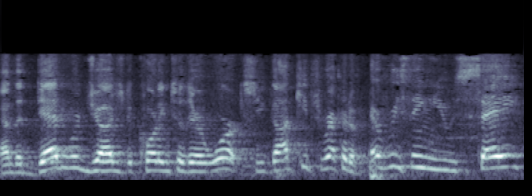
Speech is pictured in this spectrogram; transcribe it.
And the dead were judged according to their works. See, God keeps record of everything you say.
